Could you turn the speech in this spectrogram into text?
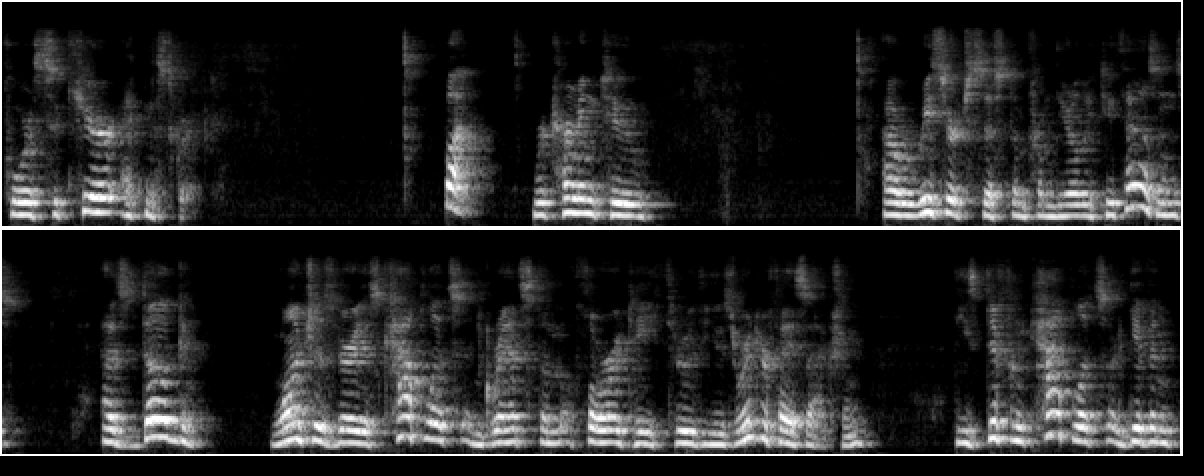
for Secure ECMAScript. But returning to our research system from the early 2000s, as Doug launches various caplets and grants them authority through the user interface action, these different caplets are given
